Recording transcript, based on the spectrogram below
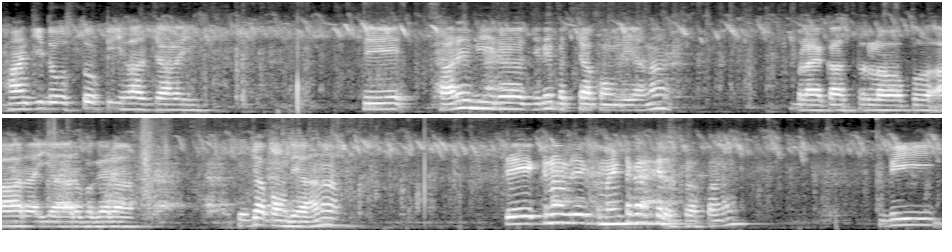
ਹਾਂਜੀ ਦੋਸਤੋ, ਕੀ ਹਾਲ ਚਾਲ ਹੈ ਜੀ? ਤੇ ਸਾਰੇ ਵੀਰ ਜਿਹੜੇ ਬੱਚਾ ਪਾਉਂਦੇ ਆ ਨਾ black Australorp R I R ਵਗੈਰਾ ਚੀਜ਼ਾਂ ਪਾਉਂਦੇ ਆ, ਹਨਾ? ਤੇ ਇੱਕ ਨਾ ਵੀਰੇ ਕਮੈਂਟ ਕਰਕੇ ਦੱਸੋ ਆਪਾਂ ਨੂੰ ਵੀ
